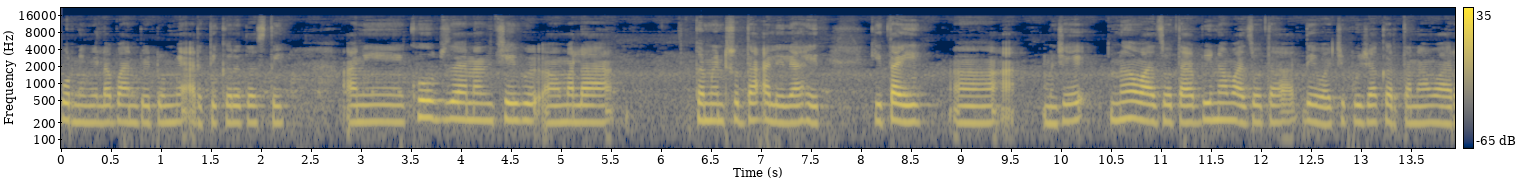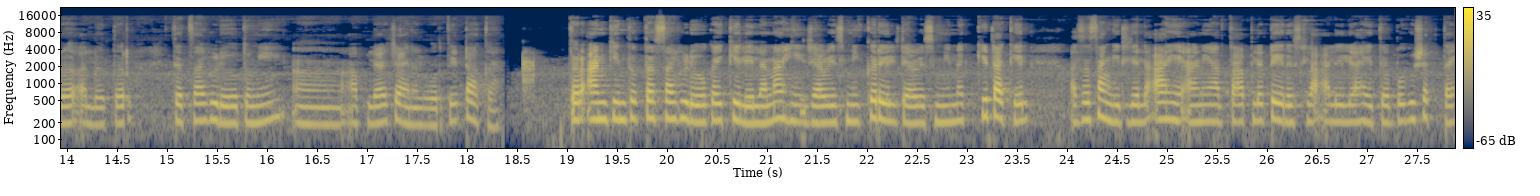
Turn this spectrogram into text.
पौर्णिमेला बाण पेटून मी आरती करत असते. आणि खूप जणांचे मला कमेंटसुद्धा आलेले आहेत. की ताई म्हणजे न वाजवता बिन वाजवता देवाची पूजा करताना वारं आलं तर त्याचा व्हिडिओ तुम्ही आपल्या चॅनलवरती टाका. तर आणखीन तर तसा व्हिडिओ काही केलेला नाही. ज्यावेळेस मी करेल त्यावेळेस मी नक्की टाकेल असं सांगितलेलं आहे. आणि आता आपल्या टेरेसला आलेले आहे तर बघू शकताय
